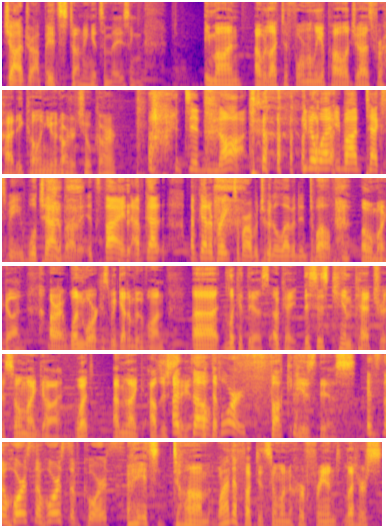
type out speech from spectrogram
jaw dropping. It's stunning. It's amazing. Iman, I would like to formally apologize for Heidi calling you an artichoke cart. I did not. you know what, Iman? Text me. We'll chat about it. It's fine. I've got I've got a break tomorrow between eleven and twelve. Oh my God! All right, one more because we got to move on. Uh, look at this. Okay, this is Kim Petras. Oh my God! What? I'm like, I'll just say It's it. a what the horse. fuck is this? It's the horse, a horse, of course. It's dumb. Why the fuck did someone, her friend, let her s-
